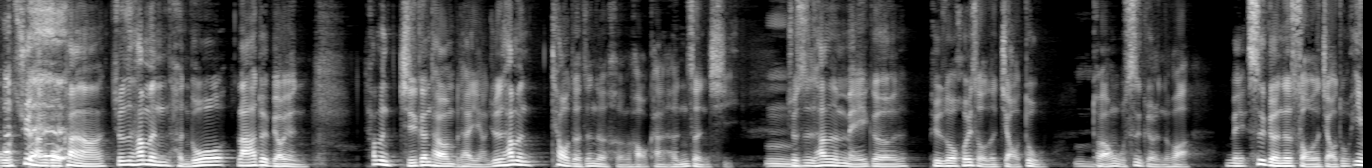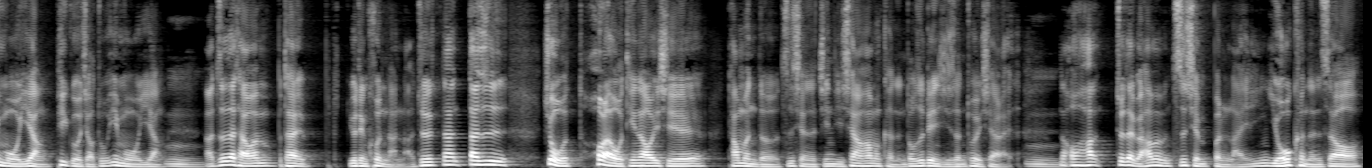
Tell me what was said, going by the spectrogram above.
我去韩国看啊，就是他们很多啦啦队表演，他们其实跟台湾不太一样，就是他们跳的真的很好看，很整齐。嗯，就是他们每一个，比如说挥手的角度，团舞四个人的话，每四个人的手的角度一模一样，屁股的角度一模一样。嗯啊，这在台湾不太有点困难了。就是但但是，就我后来我听到一些他们的之前的经历，像他们可能都是练习生退下来的。嗯，那哦，他就代表他们之前本来有可能是要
